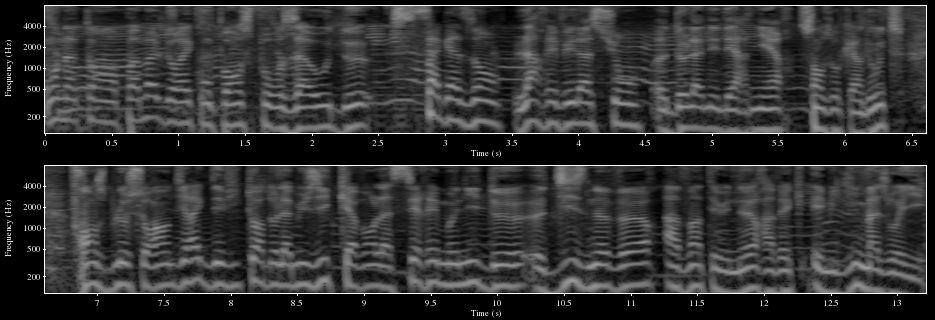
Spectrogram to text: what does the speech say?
On attend pas mal de récompenses pour Zao de Sagazan, la révélation de l'année dernière, sans aucun doute. France Bleu sera en direct des victoires de la musique avant la cérémonie de 19h à 21h avec Émilie Mazoyer.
